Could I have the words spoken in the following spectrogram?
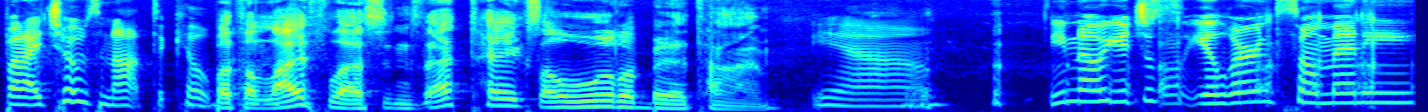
but I chose not to kill but the life lessons that takes a little bit of time. yeah. You know, you just you learn so many.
